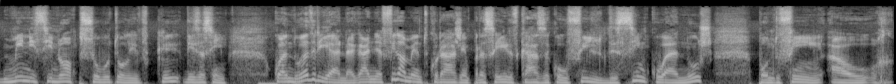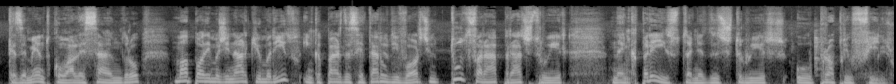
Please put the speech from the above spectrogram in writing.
mini sinopse sobre o teu livro, que diz assim: Quando Adriana ganha finalmente coragem para sair de casa com o filho de 5 cinco anos, pondo fim ao casamento com Alessandro, mal pode imaginar que o marido, incapaz de aceitar o divórcio, tudo fará para a destruir, nem que para isso tenha de destruir o próprio filho.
